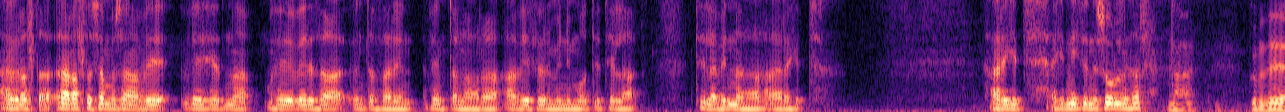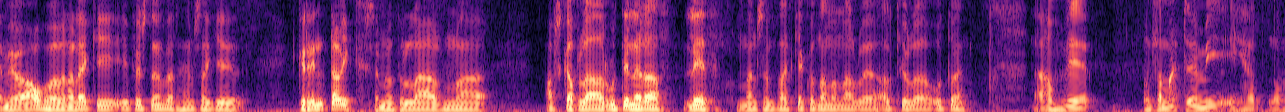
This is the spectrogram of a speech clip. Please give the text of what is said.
það er alltaf, það alltaf saman saman við, við hérna, hefur verið það undanfærin 15 ára að við förum inn í móti til, a, til að vinna það, það er ekkit það er ekkit, ekkit nýtt undir sólinni þar. Nei, komið þið er mjög áhugaverðan að leggja í, í fyrstu umverð heimsæki Grindavík sem er náttúrulega svona afskaplega rútinerað lið. Menn sem þekkja hvern annan alveg algjörlega út á einn. Já, við alltaf mættum í, í hérna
